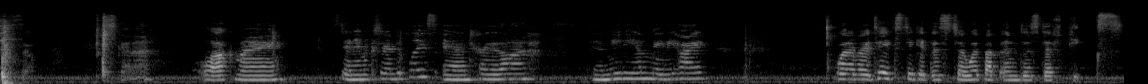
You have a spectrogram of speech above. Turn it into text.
So just gonna lock my standing mixer into place and turn it on to medium, maybe high, whatever it takes to get this to whip up into stiff peaks.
